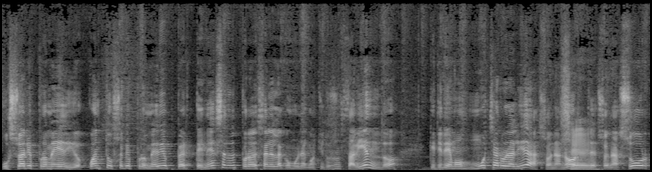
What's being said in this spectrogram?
Usuarios promedio, ¿cuántos usuarios promedio pertenecen al Prodesal en la Comuna de Constitución, sabiendo que tenemos mucha ruralidad, zona Sí. norte, zona sur,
